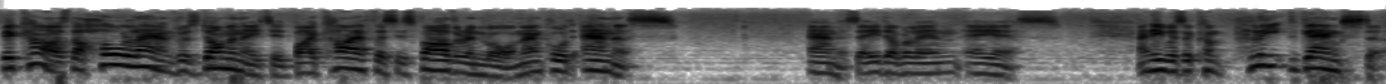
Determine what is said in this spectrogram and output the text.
Because the whole land was dominated by Caiaphas' father in law, a man called Annas. Annas, A N N A S. And he was a complete gangster.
